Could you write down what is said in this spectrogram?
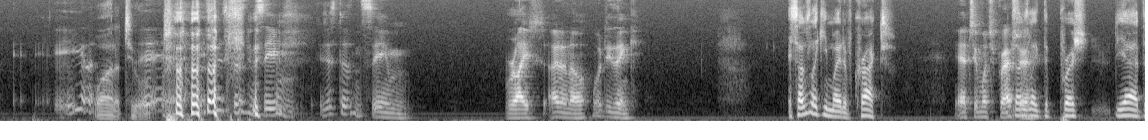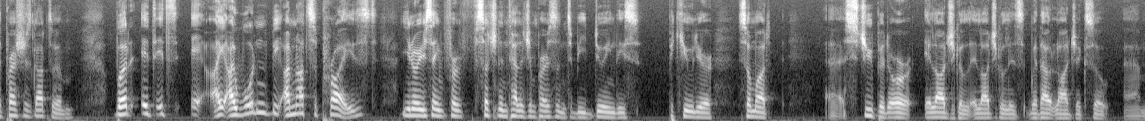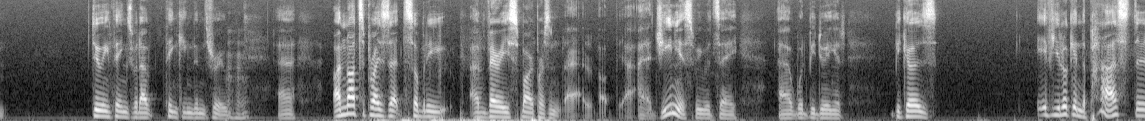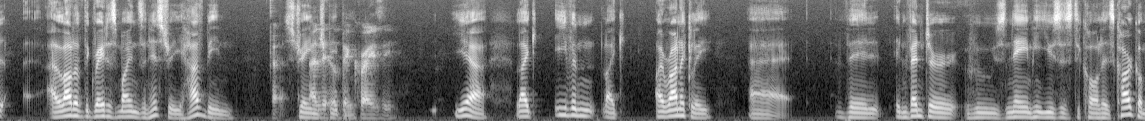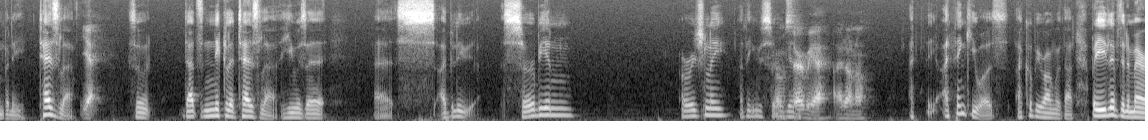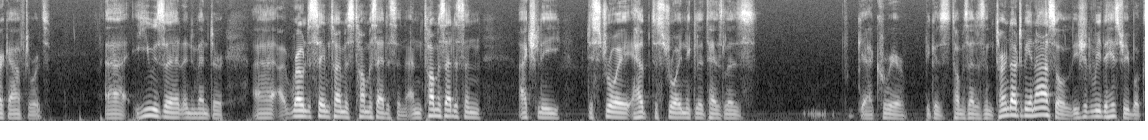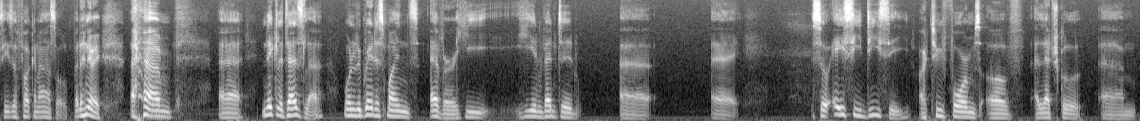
you know, What a tool. it, it just doesn't seem. It just doesn't seem right. I don't know. What do you think? It sounds like he might have cracked. Yeah, too much It pressure. sounds like the pressure. Yeah, the pressure's got to him. But it, it's. It, I. I wouldn't be. I'm not surprised. You know, you're saying for such an intelligent person to be doing these peculiar, somewhat uh, stupid or illogical. Illogical is without logic. So, um, doing things without thinking them through. Mhm. Uh, I'm not surprised that somebody, a very smart person, a genius, we would say, uh, would be doing it, because if you look in the past, there, a lot of the greatest minds in history have been strange a little people. bit crazy. Yeah, like even like ironically, uh, the inventor whose name he uses to call his car company, Tesla. Yeah. So that's Nikola Tesla. He was a, S- I believe, Serbian. Originally, I think he was From Serbian. Serbia. I don't know. I, th- I think he was. I could be wrong with that. But he lived in America afterwards. Uh, he was an inventor uh, around the same time as Thomas Edison. And Thomas Edison actually destroy helped destroy Nikola Tesla's uh, career because Thomas Edison turned out to be an asshole. You should read the history books. He's a fucking asshole. But anyway, um, uh, Nikola Tesla, one of the greatest minds ever, he he invented. Uh, uh, so AC DC are two forms of electrical um,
